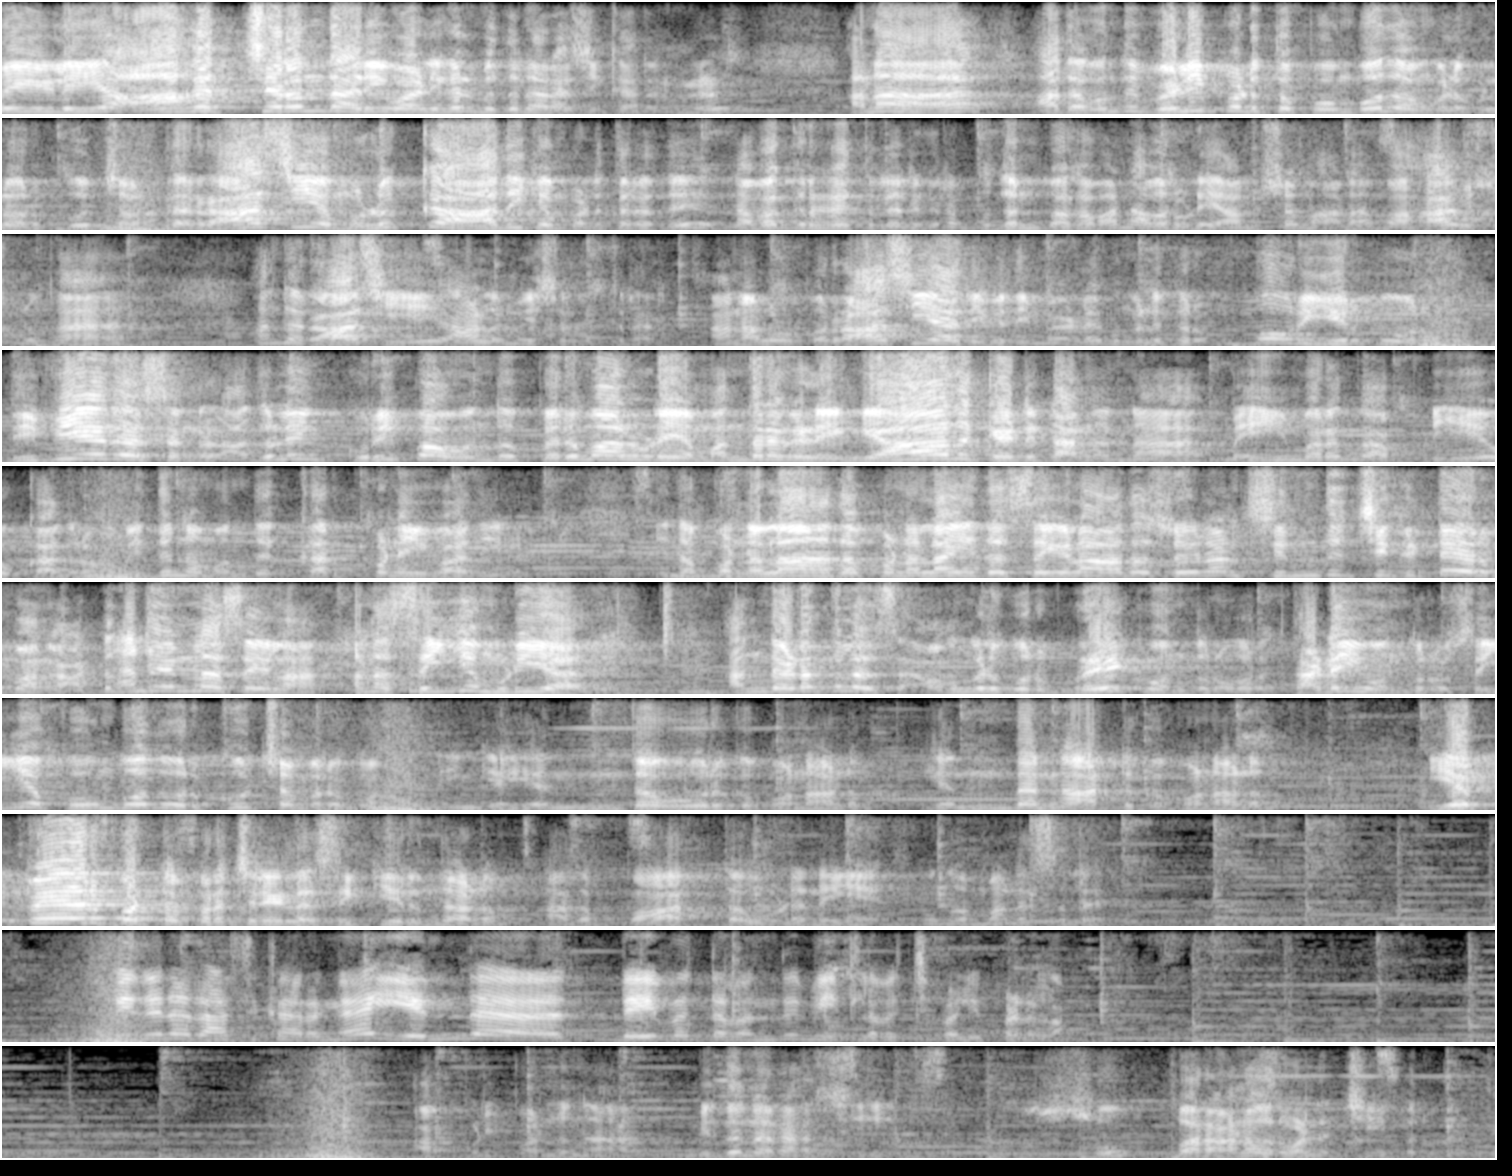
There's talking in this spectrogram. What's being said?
உண்மையிலேயே ஆகச்சிறந்த அறிவாளிகள் மிதுன ராசிக்காரர்கள். ஆனா அதை வந்து வெளிப்படுத்த போகும்போது அவங்களுக்குள்ள ஒரு கூச்சம். அந்த ராசியை முழுக்க ஆதிக்கம் படுத்துறது நவகிரகத்தில் இருக்கிற புதன் பகவான் அவருடைய அம்சமான மகாவிஷ்ணு தான் அந்த ராசியை ஆளுமை செலுத்துறார். ஆனாலும் இப்போ ராசியாதிபதி மேலே இவங்களுக்கு ரொம்ப ஒரு ஈர்ப்பு வரும். திவ்ய தேசங்கள் அதுலயும் குறிப்பா வந்து பெருமாளுடைய மந்திரங்கள் எங்கேயாவது கேட்டுட்டாங்கன்னா மெய் மறந்து அப்படியே உட்காந்துருவாங்க மிதுனம் வந்து கற்பனைவாதிகள். இதை பண்ணலாம் அதை பண்ணலாம் இதை செய்யலாம் அதை செய்யலாம் சிந்திச்சுக்கிட்டே இருப்பாங்க. அடுத்து என்ன செய்யலாம்? ஆனா செய்ய முடியாது. அந்த இடத்துல அவங்களுக்கு ஒரு பிரேக் வந்துடும் ஒரு தடை வந்துடும் செய்ய போகும்போது ஒரு கூச்சம் இருக்கும். நீங்க எந்த ஊருக்கு போனாலும் எந்த நாட்டுக்கு போனாலும் எப்பேற்பட்ட பிரச்சனைகளை சிக்கி இருந்தாலும் அதை பார்த்த உடனேயே உங்க மனசுல மிதுன ராசிக்காரங்க எந்த தெய்வத்தை வந்து வீட்ல வச்சு வழிபடலாம்? அப்படி பண்ணுனா மிதுன ராசி சூப்பரான ஒரு வளர்ச்சியை பெறுவார்.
